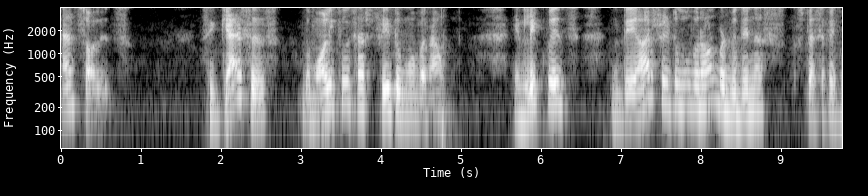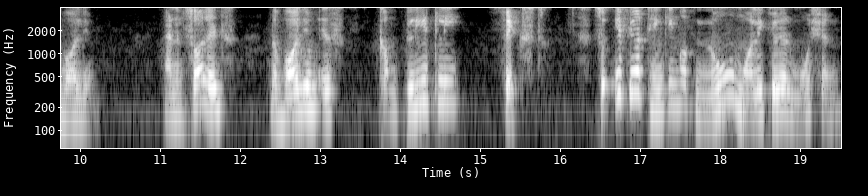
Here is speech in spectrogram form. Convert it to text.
and solids. See gases, the molecules are free to move around. In liquids, they are free to move around but within a specific volume. And in solids, the volume is completely fixed. So if you're thinking of no molecular motion,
